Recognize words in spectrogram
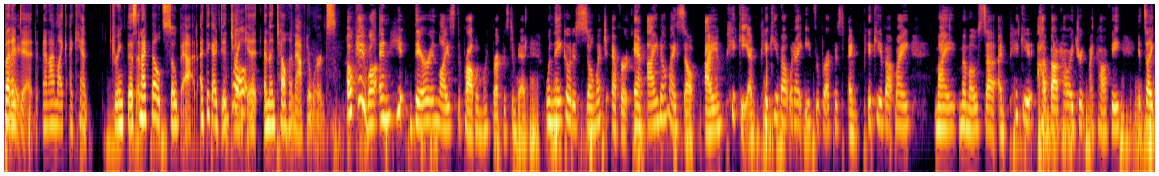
but Right. it did. And I'm like, I can't drink this. And I felt so bad. I think I did drink Well- it and then tell him afterwards. Okay, well, and he, therein lies the problem with breakfast in bed. When they go to so much effort, and I know myself, I am picky. I'm picky about what I eat for breakfast. I'm picky about my my mimosa. I'm picky about how I drink my coffee. It's like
